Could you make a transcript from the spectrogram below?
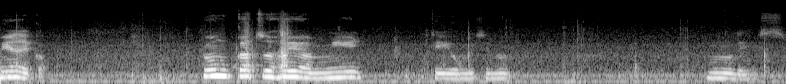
見えないか。とんかつ早見っていうお店のものです。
